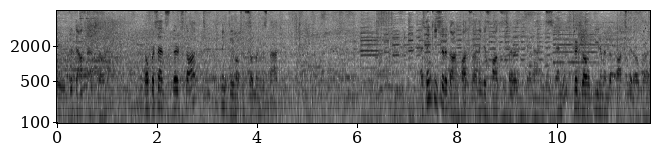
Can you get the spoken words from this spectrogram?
Ooh, good down though. Oh no percent's third stock. I think GMo can still bring this back. I think he should have gone Fox though. I think his Fox is better than K9's and could go beat him in the Fox Ditto, but.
